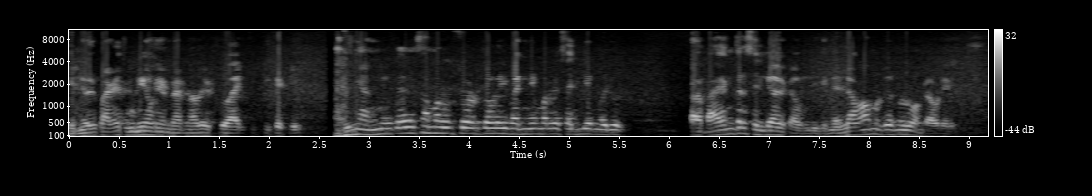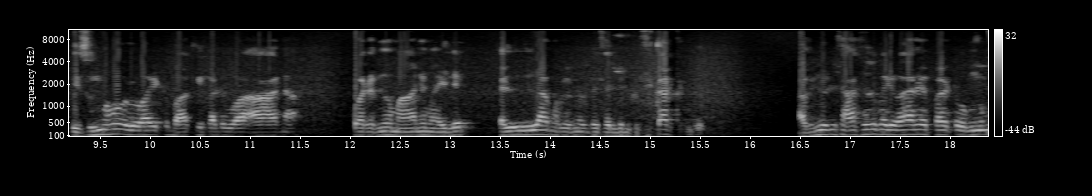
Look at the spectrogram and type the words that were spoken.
പിന്നെ ഒരു പഴയ തുണി അവിടെ ഉണ്ടായിരുന്നു. അത് എടുത്ത് വാരി കിട്ടി കെട്ടി. അത് ഞങ്ങൾക്ക് സംബന്ധിച്ചിടത്തോളം ഈ വന്യമൃഗ ശല്യം ഒരു ഭയങ്കര ശല്യമായിട്ടാണ് എല്ലാ മൃഗങ്ങളും ഉണ്ട് അവിടെ. ഈ സിംഹം ഒഴിവായിട്ട് ബാക്കി കടുവ ആന കുരങ്ങ് മാന് മയിൽ എല്ലാ മൃഗങ്ങളുടെ ശല്യം കൃഷിക്കാർക്കുണ്ട്. അതിനൊരു ശാശ്വത പരിഹാരമായിട്ട് ഒന്നും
